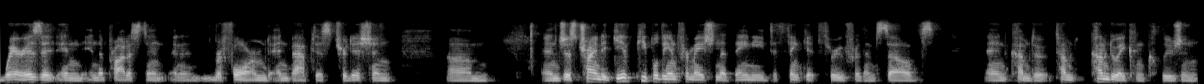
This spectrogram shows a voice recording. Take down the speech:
Where is it in in the Protestant and Reformed and Baptist tradition? Um, and just trying to give people the information that they need to think it through for themselves and come to come, to a conclusion.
